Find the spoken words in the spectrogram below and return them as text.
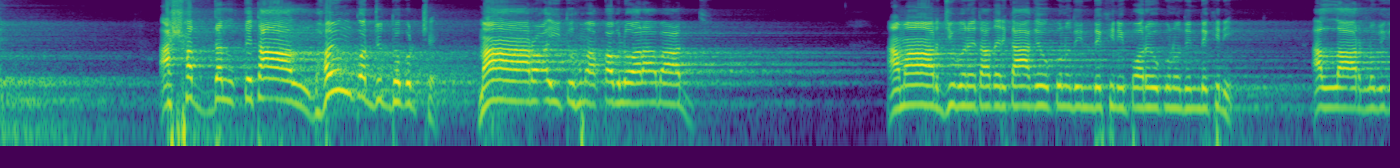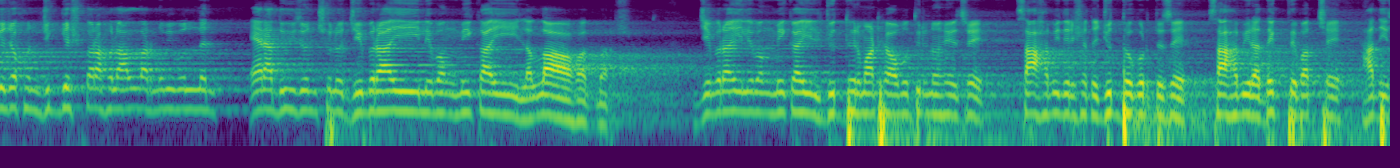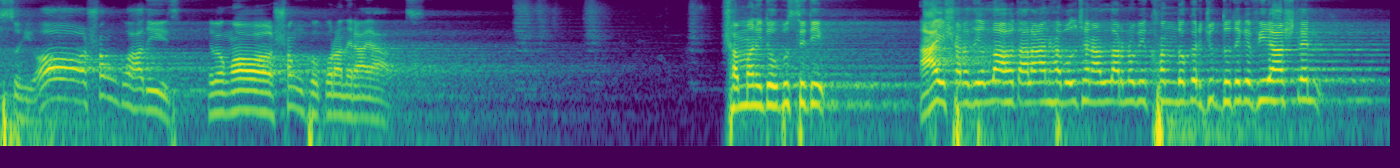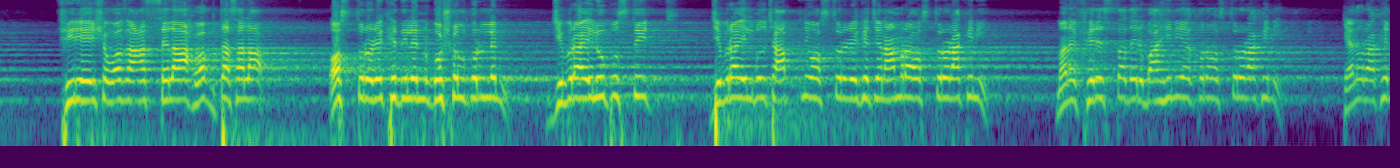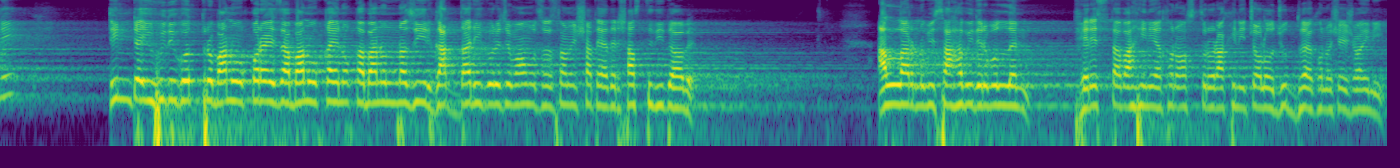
আসাদ্দাল কেতাল, ভয়ঙ্কর যুদ্ধ করছে। মা রাআইতুহুমা ক্বাবলু ওয়ালা বাদ। আমার জীবনে তাদেরকে আগেও কোনো দিন দেখিনি, পরেও কোনো দিন দেখিনি। আল্লাহর নবীকে যখন জিজ্ঞেস করা হলো, আল্লাহর নবী বললেন, এরা দুইজন ছিল, জিব্রাইল এবং মিকাইল। আল্লাহ আকবর। জিব্রাইল এবং মিকাইল যুদ্ধের মাঠে অবতীর্ণ হয়েছে, সাহাবিদের সাথে যুদ্ধ করতেছে, সাহাবিরা দেখতে পাচ্ছে হাদিস সহি, অসংখ্য হাদিস এবং অসংখ্য কোরআনের আয়াত। সম্মানিত উপস্থিতি আয় সারাদি আল্লাহ তালা আনহা বলছেন, আল্লাহর নবী খন্দকের যুদ্ধ থেকে ফিরে আসলেন। ফিরে এসে ওয়াজা আসেলাহ ওয়াক্তাসালা অস্ত্র রেখে দিলেন, গোসল করলেন। জিব্রাইল উপস্থিত। জিব্রাইল বলছে, আপনি অস্ত্র রেখেছেন, আমরা অস্ত্র রাখিনি। মানে ফেরেস্তাদের বাহিনী এখনও অস্ত্র রাখেনি। কেন রাখেনি? তিনটা ইহুদি গোত্র, বানু করাইজা বানু কায়নকা বানু নাজির গাদ্দারি করেছে মোহাম্মদ ইসলামের সাথে এদের শাস্তি দিতে হবে। আল্লাহর নবী সাহাবিদের বললেন ফেরেস্তা বাহিনী এখন অস্ত্র রাখিনি, চলো, যুদ্ধ এখনও শেষ হয়নি।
